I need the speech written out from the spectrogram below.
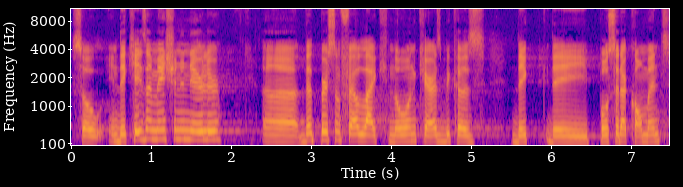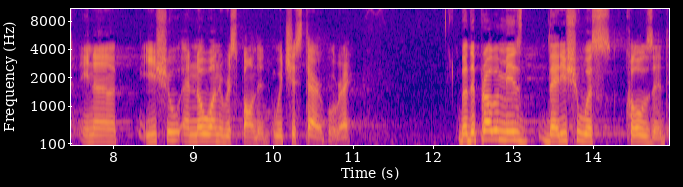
So in the case I mentioned earlier, uh, that person felt like no one cares because they, they posted a comment in an issue and no one responded, which is terrible, right? But the problem is that issue was closed,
